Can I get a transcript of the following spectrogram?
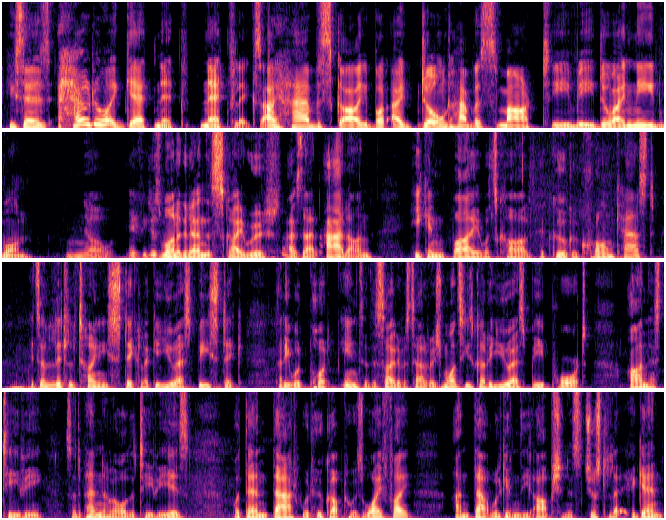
he says, "How do I get net- Netflix? I have Sky, but I don't." Don't have a smart TV, do I need one? No. If he doesn't want to go down the Sky route as that add on, he can buy what's called a Google Chromecast. It's a little tiny stick, like a USB stick, that he would put into the side of his television once he's got a USB port on his TV. So, depending on how old the TV is, but then that would hook up to his Wi Fi and that will give them the option. It's just again,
